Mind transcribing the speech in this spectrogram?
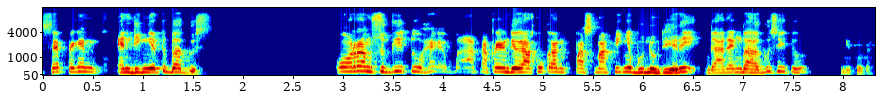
saya pengen endingnya itu bagus. Orang segitu hebat apa yang dilakukan pas matinya bunuh diri nggak ada yang bagus itu gitu kan.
